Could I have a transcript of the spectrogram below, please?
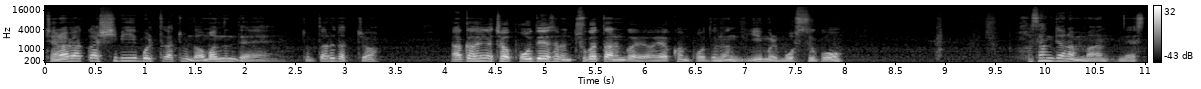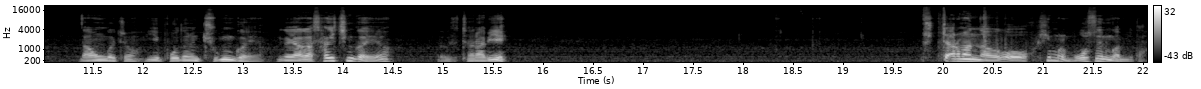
전압이 아까 12V가 좀 넘었는데 좀 떨어졌죠. 아까 그러니까 저 보드에서는 죽었다는 거예요. 에어컨 보드는 힘을 못 쓰고 허상전압만 네, 나온 거죠. 이 보드는 죽은 거예요. 그러니까 야가 사기친 거예요. 여기서 전압이 숫자로만 나오고 힘을 못 쓰는 겁니다.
